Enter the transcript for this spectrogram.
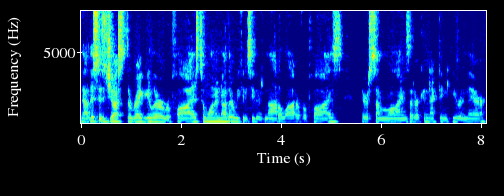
Now this is just the regular replies to one another. We can see there's not a lot of replies. There are some lines that are connecting here and there.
